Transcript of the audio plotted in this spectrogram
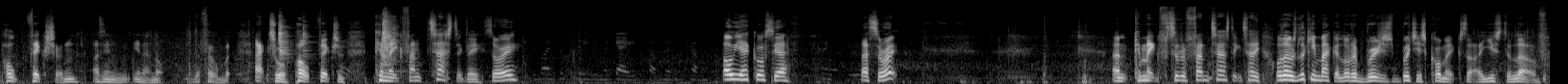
pulp fiction, as in you know not the film, but actual pulp fiction, can make fantastically. Sorry. Oh yeah, of course, yeah. That's all right. Um, can make sort of fantastic telly. Although I was looking back at a lot of British British comics that I used to love,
